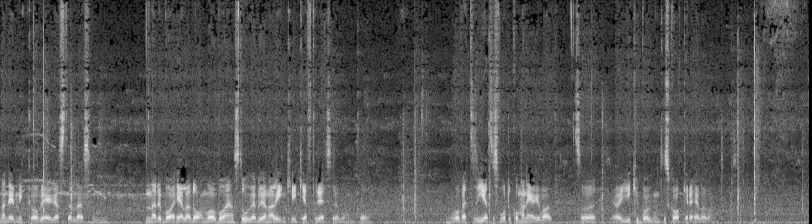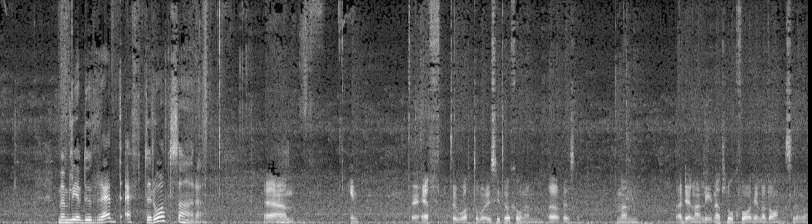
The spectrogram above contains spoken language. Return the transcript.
Men det är mycket av det där som när det bara hela dagen var bara en stor adrenalinkick efter det. Så det var inte... Det var jättesvårt att komma ner i varv. Så jag gick ju bara runt och skakade hela dagen. Men blev du rädd efteråt så här? Um, inte inte efteråt. Då var ju situationen över. Så. Men adrenalinet låg kvar hela dagen. Så det var...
